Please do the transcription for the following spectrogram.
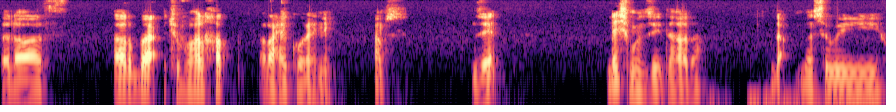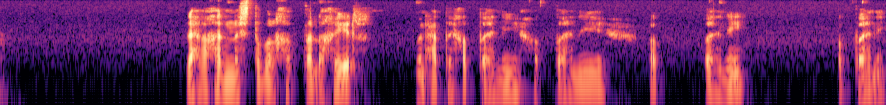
ثلاث أربع. شوفوا هالخط راح يكون هني. خمس. زين. ليش ما نزيد هذا؟ لا بنسوي لحظة خلينا نشطب الخط الأخير. بنحط خط هني خط هني خط هني خط هني.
